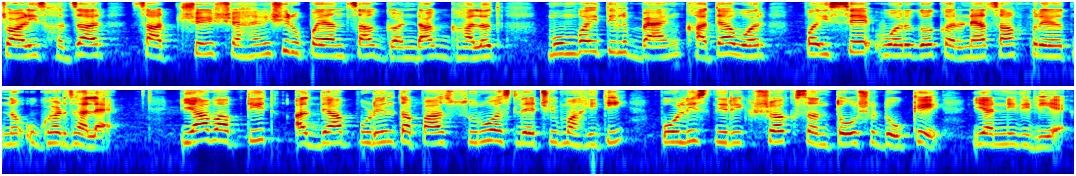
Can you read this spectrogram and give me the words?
चाळीस हजार सातशे शहाऐंशी रुपयांचा गंडा घालत मुंबईतील बँक खात्यावर पैसे वर्ग करण्याचा प्रयत्न उघड झालाय. याबाबतीत अद्याप पुढील तपास सुरू असल्याची माहिती पोलीस निरीक्षक संतोष डोके यांनी दिली आहे.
